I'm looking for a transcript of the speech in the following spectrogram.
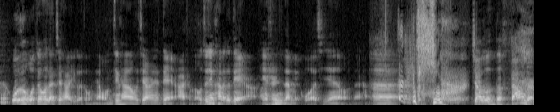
嗯，我我最后再介绍一个东西啊，我们经常会介绍一些电影啊什么的。我最近看了个电影，也是你在美国期间我在看，呃，叫做《The Founder》，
